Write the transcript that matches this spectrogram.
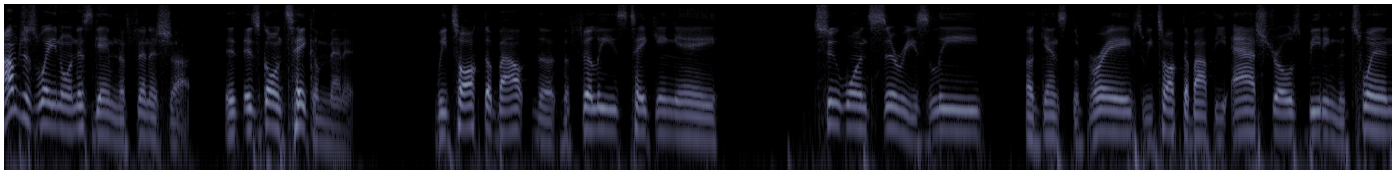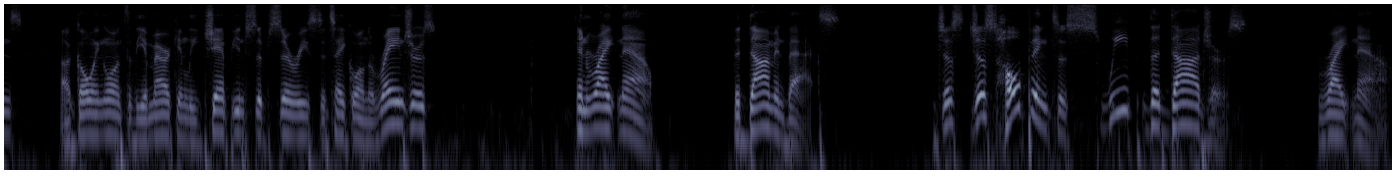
I'm just waiting on this game to finish up. It, it's going to take a minute. We talked about the, the Phillies taking a 2 1 series lead against the Braves. We talked about the Astros beating the Twins, uh, going on to the American League Championship Series to take on the Rangers. And right now, the Diamondbacks just just hoping to sweep the Dodgers right now.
